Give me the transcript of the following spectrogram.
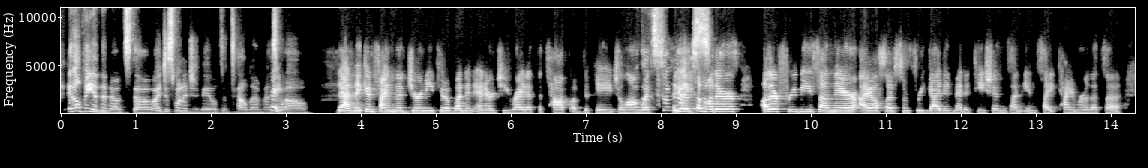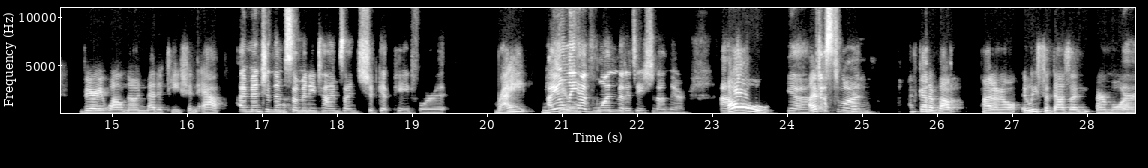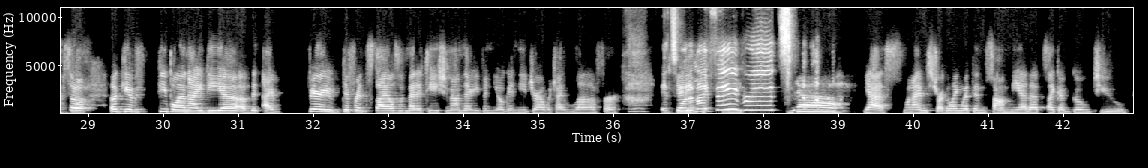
It'll be in the notes though. I just wanted you to be able to tell them as Great. well yeah, and they can find the journey to abundant energy right at the top of the page, along oh, with so nice. I do have some other other freebies on there. I also have some free guided meditations on Insight Timer. That's a very well-known meditation app. I mentioned them so many times I should get paid for it. Right? Me I too. only have one meditation on there. Um, oh, yeah, I've, just one. I've got about I don't know, at least a dozen or more. Yeah. So it'll give people an idea of that. I've very different styles of meditation on there, even yoga nidra, which I love for. It's one of my favorites. yeah. Yes. When I'm struggling with insomnia, that's like a go to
